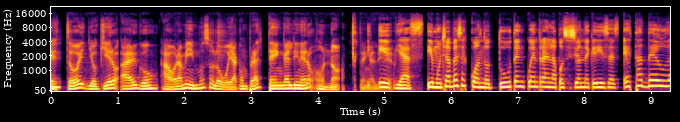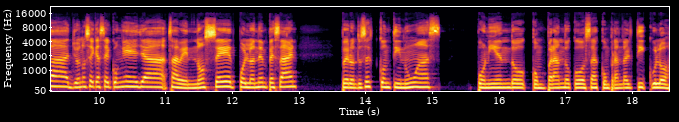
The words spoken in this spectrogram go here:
Estoy, yo quiero algo ahora mismo, solo voy a comprar, tenga el dinero o no tenga el dinero. Y, yes. y muchas veces cuando tú te encuentras en la posición de que dices, esta deuda, yo no sé qué hacer con ella, ¿sabes? No sé por dónde empezar pero entonces continúas poniendo, comprando cosas, comprando artículos,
